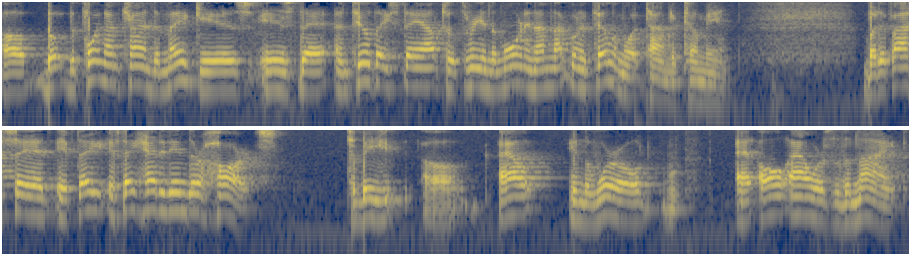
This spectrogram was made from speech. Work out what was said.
Uh, but the point I'm trying to make is is that until they stay out till three in the morning, I'm not going to tell them what time to come in. But if I said if they if they had it in their hearts to be uh, out in the world at all hours of the night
